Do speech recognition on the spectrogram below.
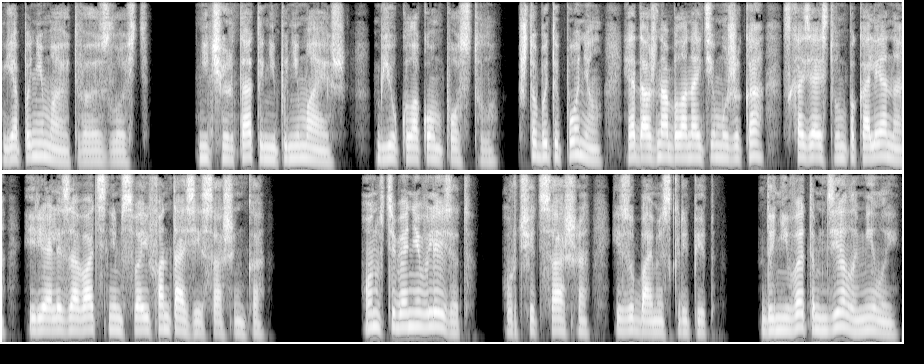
Я понимаю твою злость. Ни черта ты не понимаешь. Бью кулаком по столу. Чтобы ты понял, я должна была найти мужика с хозяйством по колено и реализовать с ним свои фантазии, Сашенька. Он в тебя не влезет, урчит Саша и зубами скрипит. Да не в этом дело, милый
